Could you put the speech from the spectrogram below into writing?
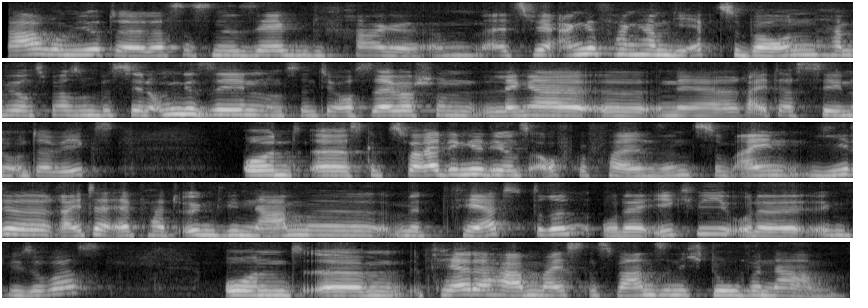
Warum Jutta? Das ist eine sehr gute Frage. Ähm, als wir angefangen haben, die App zu bauen, haben wir uns mal so ein bisschen umgesehen und sind ja auch selber schon länger äh, in der Reiterszene unterwegs. Und äh, es gibt zwei Dinge, die uns aufgefallen sind. Zum einen, jede Reiter-App hat irgendwie Namen mit Pferd drin oder Equi oder irgendwie sowas. Und ähm, Pferde haben meistens wahnsinnig doofe Namen.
